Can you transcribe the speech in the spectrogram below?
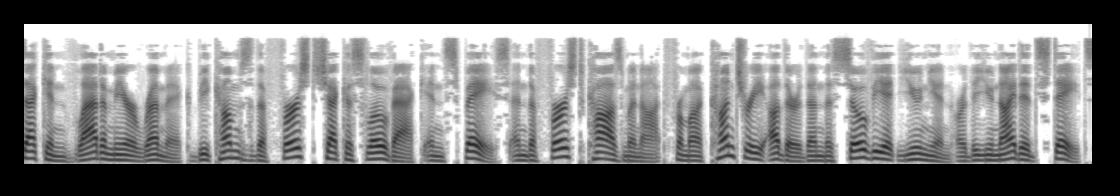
2 – Vladimir Remek becomes the first Czechoslovak in space and the first cosmonaut from a country other than the Soviet Union or the United States,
